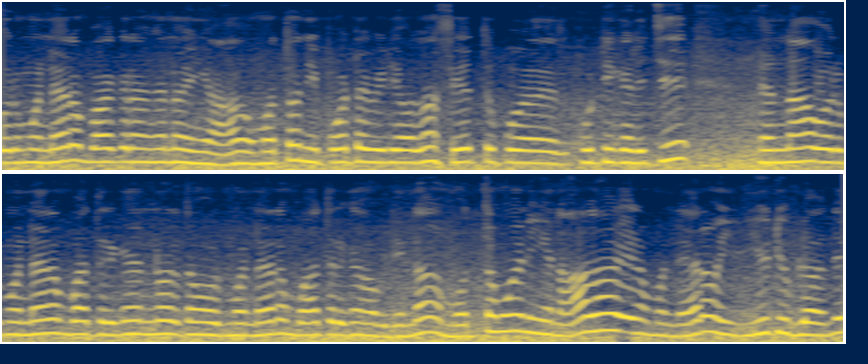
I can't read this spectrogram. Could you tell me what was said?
ஒரு மணி நேரம் பார்க்குறாங்கன்னு வைங்க. ஆக மொத்தம் நீ போட்ட வீடியோலாம் சேர்த்து போ கூட்டி கழித்து நான் ஒரு மணி நேரம் பார்த்துருக்கேன் இன்னொருத்தன் ஒரு மணி நேரம் பார்த்துருக்கேன் அப்படின்னா மொத்தமாக நீங்கள் நாலாயிரம் மணி நேரம் யூடியூப்பில் வந்து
